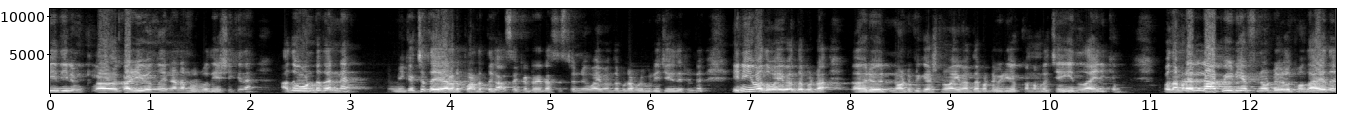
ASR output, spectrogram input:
രീതിയിലും കഴിയുമെന്ന് തന്നെയാണ് നമ്മൾ പ്രതീക്ഷിക്കുന്നത്. അതുകൊണ്ട് തന്നെ മികച്ച തയ്യാറെടുപ്പ് നടത്തുക. സെക്രട്ടേറിയറ്റ് അസിസ്റ്റന്റുമായി ബന്ധപ്പെട്ട് നമ്മൾ വീഡിയോ ചെയ്തിട്ടുണ്ട്. ഇനിയും അതുമായി ബന്ധപ്പെട്ട ഒരു നോട്ടിഫിക്കേഷനുമായി ബന്ധപ്പെട്ട വീഡിയോ ഒക്കെ നമ്മൾ ചെയ്യുന്നതായിരിക്കും. അപ്പോൾ നമ്മുടെ എല്ലാ പി ഡി എഫ് നോട്ടുകൾക്കും അതായത്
